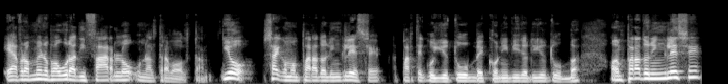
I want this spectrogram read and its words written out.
E avrò meno paura di farlo un'altra volta. Io, sai come ho imparato l'inglese? A parte con YouTube e con i video di YouTube, ho imparato l'inglese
